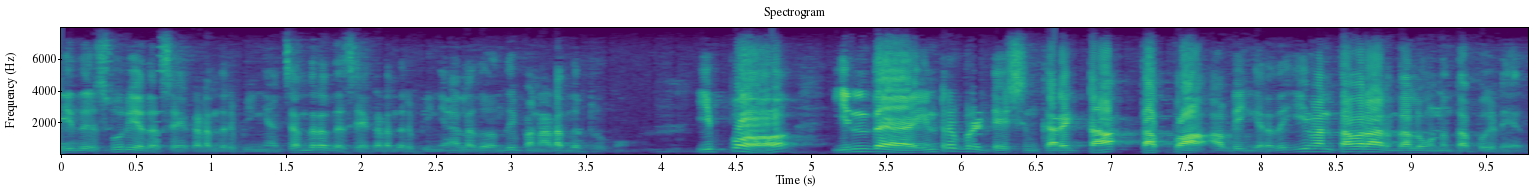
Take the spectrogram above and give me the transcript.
இது சூரிய தசையை கடந்திருப்பீங்க சந்திர தசையை கடந்திருப்பீங்க அல்லது வந்து இப்போ நடந்துட்டு இருக்கும் இப்போ இந்த இன்டர்பிரிட்டேஷன் கரெக்டா தப்பா அப்படிங்கிறது ஈவன் தவறா இருந்தாலும் ஒன்றும் தப்பு கிடையாது.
